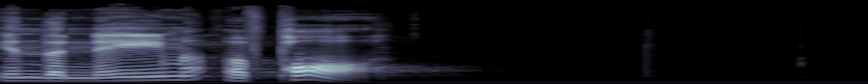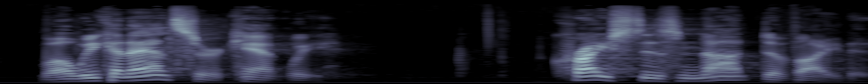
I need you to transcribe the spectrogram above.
in the name of Paul? Well, we can answer, can't we? Christ is not divided.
